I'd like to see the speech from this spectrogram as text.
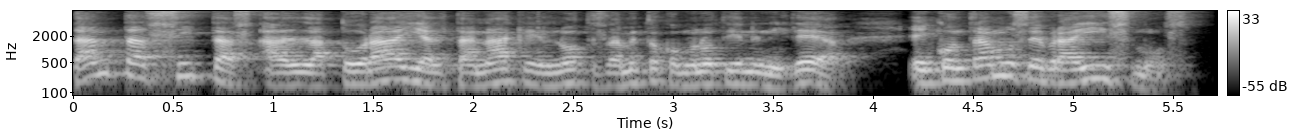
tantas citas a la Torá y al Tanakh en el Nuevo Testamento como no tienen idea. Encontramos hebraísmos,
